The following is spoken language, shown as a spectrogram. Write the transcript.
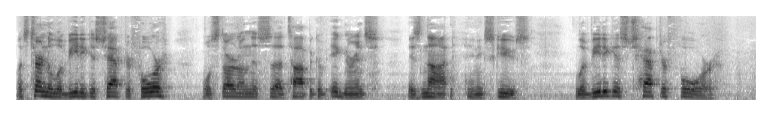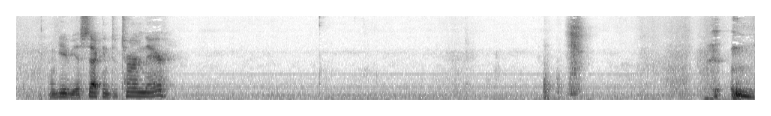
let's turn to Leviticus chapter 4. We'll start on this uh, topic of ignorance is not an excuse. Leviticus chapter 4. I'll give you a second to turn there. All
